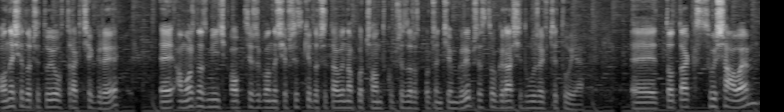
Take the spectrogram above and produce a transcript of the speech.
one się doczytują w trakcie gry, e, a można zmienić opcję, żeby one się wszystkie doczytały na początku przed rozpoczęciem gry, przez co gra się dłużej wczytuje. E, To tak słyszałem,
